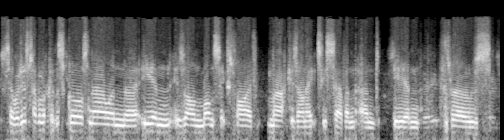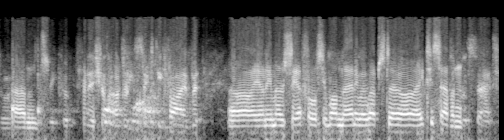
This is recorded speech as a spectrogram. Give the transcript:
So we'll just have a look at the scores now, and uh, Ian is on 165, Mark is on 87, and Ian throws, and We couldn't finish on 165, but uh, he only managed to get 41 there. Anyway, Webster uh, 87. set,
